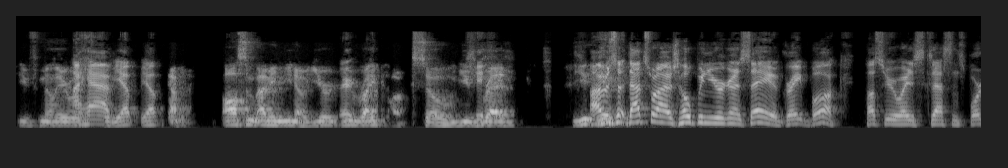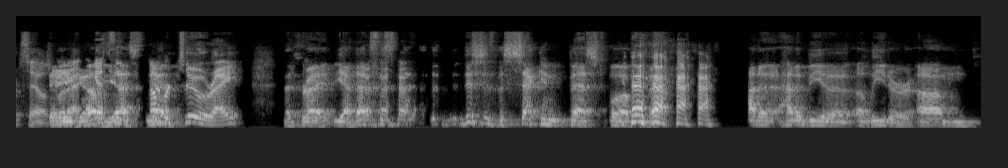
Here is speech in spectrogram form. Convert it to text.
You familiar with? I have. It? Yep. Yep. Yeah. Awesome. I mean, you know, you're you write books, so you've read you, I was that's what I was hoping you were going to say. A great book, Hustle Your Way to Success in Sports Sales. There but you I go. yes, number yeah. two, right? That's right. Yeah, that's, the, that's the, this is the second best book about how to how to be a, a leader. Um,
